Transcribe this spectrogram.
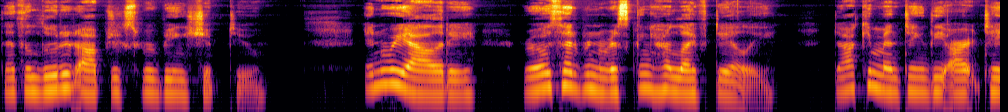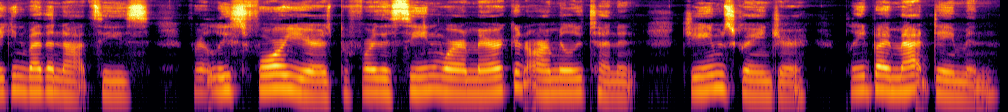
that the looted objects were being shipped to. In reality, Rose had been risking her life daily, documenting the art taken by the Nazis for at least four years before the scene where American Army Lieutenant James Granger, played by Matt Damon,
